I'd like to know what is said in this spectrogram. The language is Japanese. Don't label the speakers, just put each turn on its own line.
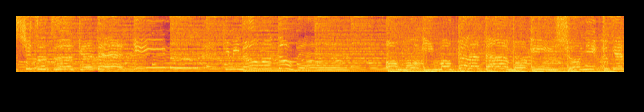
し続けて今君のもとで思いも体も一緒に受け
